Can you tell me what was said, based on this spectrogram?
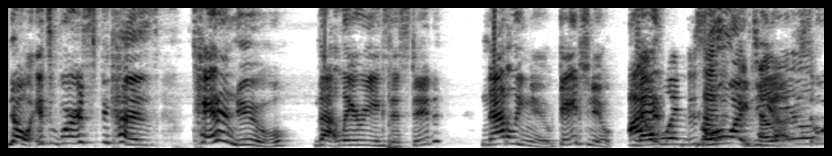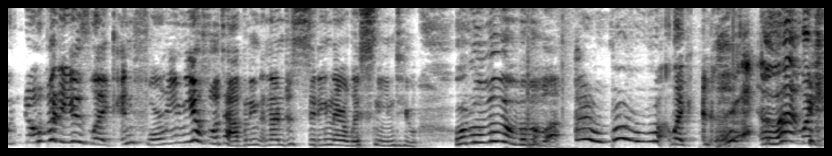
No, it's worse because Tanner knew that Larry existed. Natalie knew. Gage knew. I No had one decided no to tell idea. you? So nobody is like informing me of what's happening, and I'm just sitting there listening to blah, blah, blah, like like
